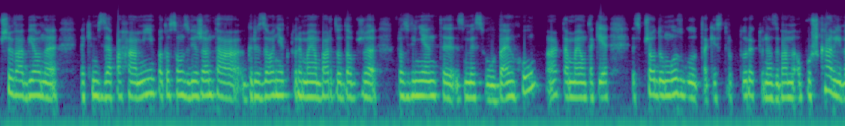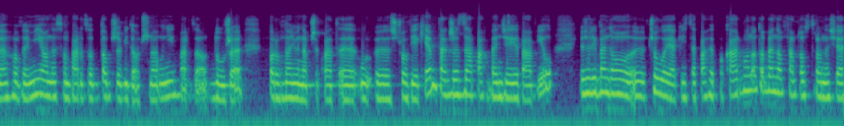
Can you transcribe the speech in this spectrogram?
przywabione jakimiś zapachami, bo to są zwierzęta gryzonie, które mają bardzo dobrze rozwinięty zmysł węchu. Tak? Tam mają takie z przodu mózgu takie struktury, które nazywamy opuszkami węchowymi. One są bardzo dobrze widoczne u nich, bardzo duże w porównaniu na przykład e, z człowiekiem, także zapach będzie je wabił. Jeżeli będą czuły jakieś zapachy pokarmu, no to będą w tamtą stronę się,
